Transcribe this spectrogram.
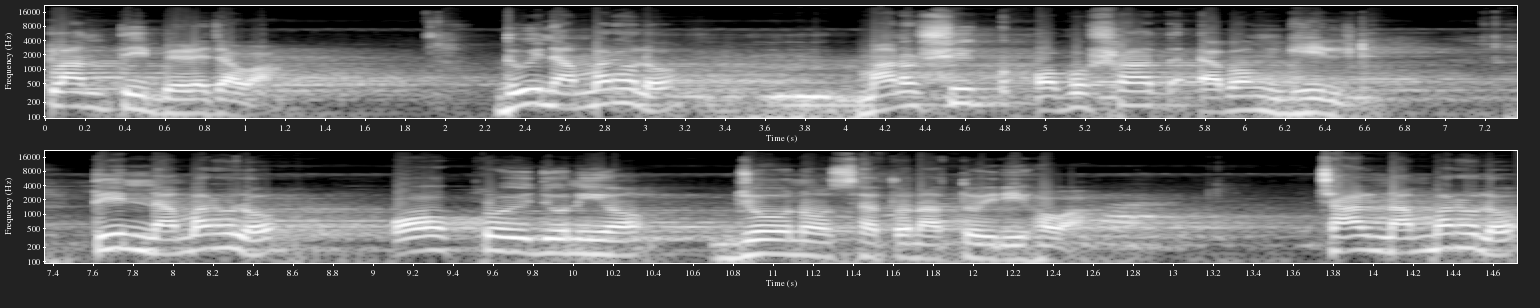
ক্লান্তি বেড়ে যাওয়া। দুই নাম্বার হলো মানসিক অবসাদ এবং গিল্ট। তিন নাম্বার হলো অপ্রয়োজনীয় যৌন চেতনা তৈরি হওয়া। চার নাম্বার হলো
